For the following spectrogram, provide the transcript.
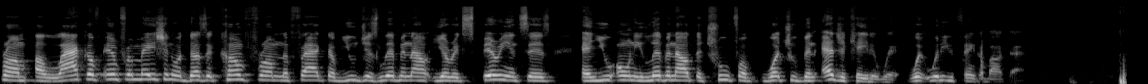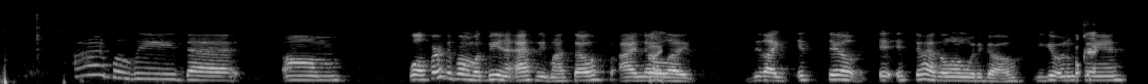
from a lack of information or does it come from the fact of you just living out your experiences and you only living out the truth of what you've been educated with? What, what do you think about that? I believe that um well first and foremost being an athlete myself, I know Right. like like it's still it, it still has a long way to go. You get what I'm Okay. saying?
